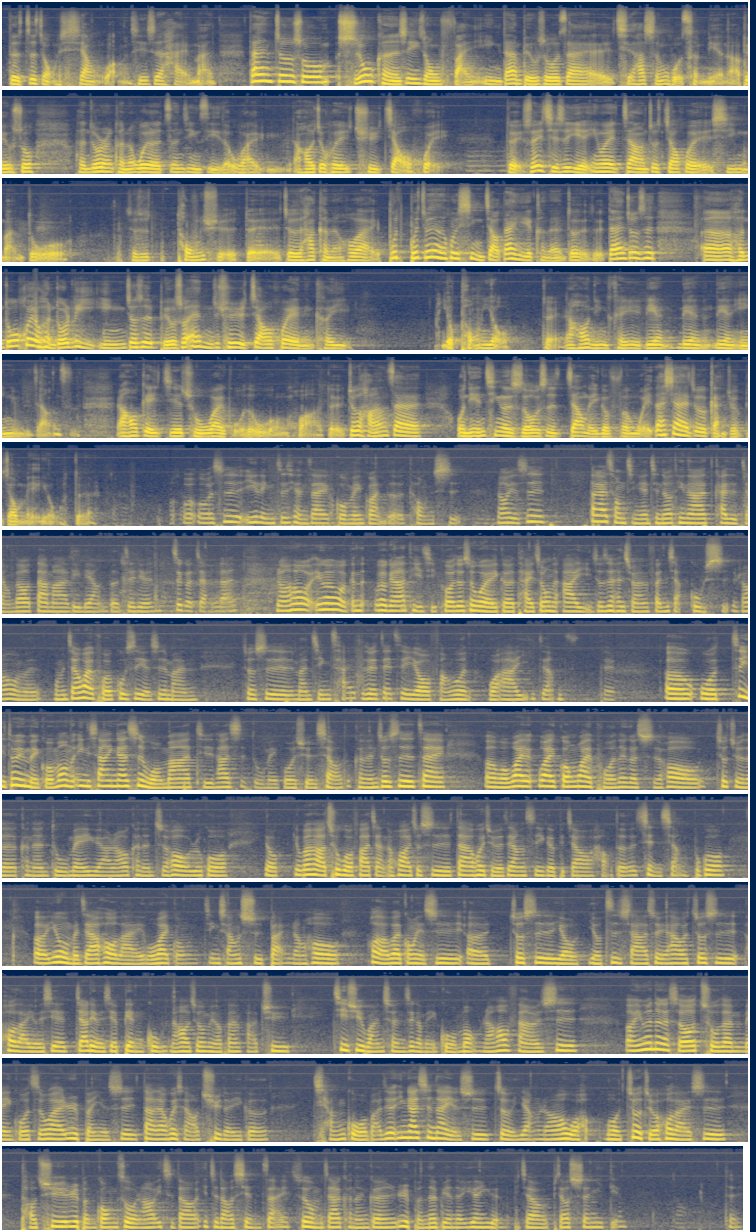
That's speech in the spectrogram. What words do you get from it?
的这种向往，其实还蛮，但就是说食物可能是一种反应，但比如说在其他生活层面啊，比如说很多人可能为了增进自己的外语，然后就会去教会。对，所以其实也因为这样，就教会吸引蛮多，就是同学，对，就是他可能后来不不真的会信教，但也可能对对对，但是就是呃很多会有很多利因，就是比如说哎，你就去教会，你可以有朋友，对，然后你可以练练练英语这样子，然后可以接触外国的文化，对，就好像在我年轻的时候是这样的一个氛围，但现在就感觉比较没有，对。我我是依林之前在国美馆的同事，然后也是大概从几年前就听他开始讲到大妈力量的这件这个展览，然后因为我跟我有跟他提起过，就是我有一个台中的阿姨，就是很喜欢分享故事，然后我们我们家外婆的故事也是蛮。就是蛮精彩的，所以这次也有访问我阿姨这样子。对，呃，我自己对于美国梦的印象，应该是我妈其实她是读美国学校的，可能就是在呃我外外公外婆那个时候就觉得可能读美语啊，然后可能之后如果有有办法出国发展的话，就是大家会觉得这样是一个比较好的现象。不过，呃，因为我们家后来我外公经商失败，然后。后来外公也是呃，就是有有自杀，所以他就是后来有一些家里有一些变故，然后就没有办法去继续完成这个美国梦，然后反而是呃，因为那个时候除了美国之外，日本也是大家会想要去的一个强国吧，就应该现在也是这样。然后我我舅舅后来是跑去日本工作，然后一直到一直到现在，所以我们家可能跟日本那边的渊源比较比较深一点。对，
